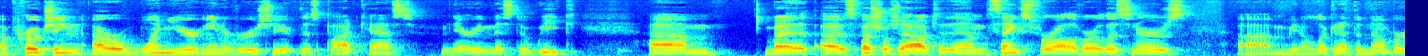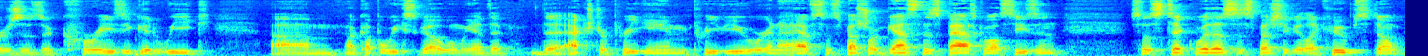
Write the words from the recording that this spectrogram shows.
approaching our one year anniversary of this podcast. Nary missed a week. Um, but a, special shout out to them. Thanks for all of our listeners. Um, you know, looking at the numbers, is a crazy good week. Um, a couple weeks ago when we had the the extra pregame preview, we're going to have some special guests this basketball season. So stick with us, especially if you like hoops. Don't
